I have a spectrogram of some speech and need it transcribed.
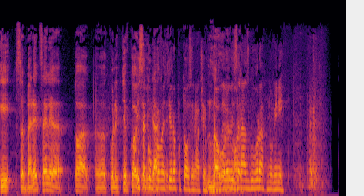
и събере целият този колектив, който И се видяхте. компрометира по този начин. Много Благодаря ви за разговора. Новини.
